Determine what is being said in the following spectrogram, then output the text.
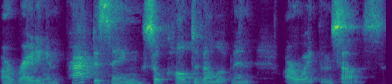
are writing and practicing so-called development are white themselves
